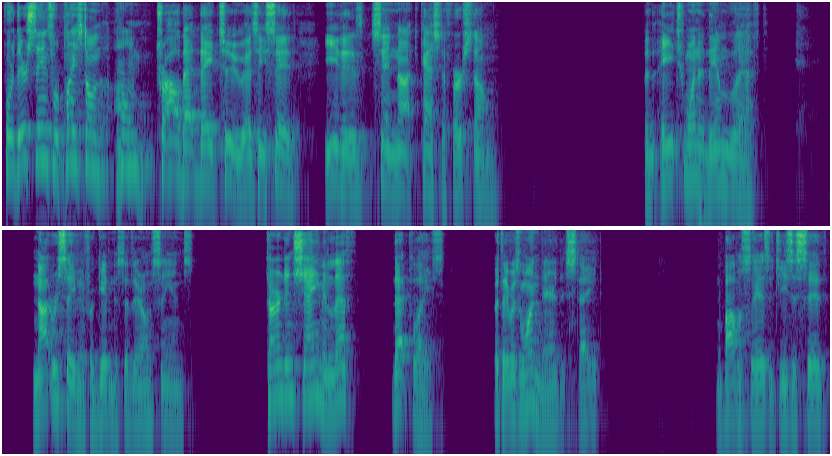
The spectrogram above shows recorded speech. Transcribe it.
For their sins were placed on, on trial that day too, as he said, Ye that sin not, cast the first stone. But each one of them left, not receiving forgiveness of their own sins, turned in shame and left that place. But there was one there that stayed. The Bible says that Jesus said,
